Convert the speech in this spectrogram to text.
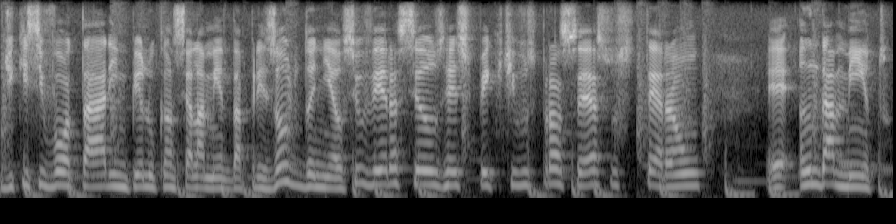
de que, se votarem pelo cancelamento da prisão de Daniel Silveira, seus respectivos processos terão é, andamento.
